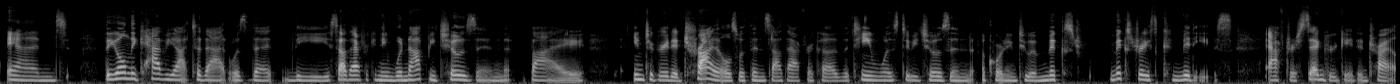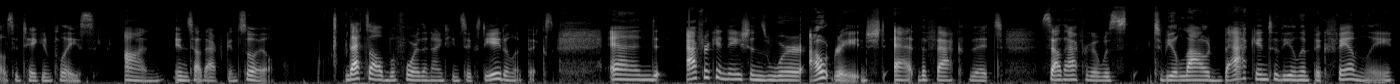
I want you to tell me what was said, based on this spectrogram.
And the only caveat to that was that the South African team would not be chosen by integrated trials within South Africa. The team was to be chosen according to a mixed mixed race committees after segregated trials had taken place on in South African soil. That's all before the 1968 Olympics. And African nations were outraged at the fact that South Africa was to be allowed back into the Olympic family,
